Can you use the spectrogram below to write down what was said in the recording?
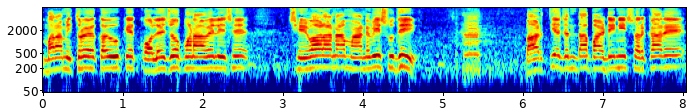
મારા મિત્રોએ કહ્યું કે કોલેજો પણ આવેલી છે. છેવાડાના માનવી સુધી ભારતીય જનતા પાર્ટીની સરકારે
